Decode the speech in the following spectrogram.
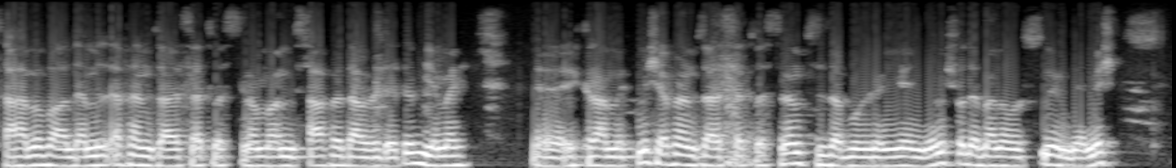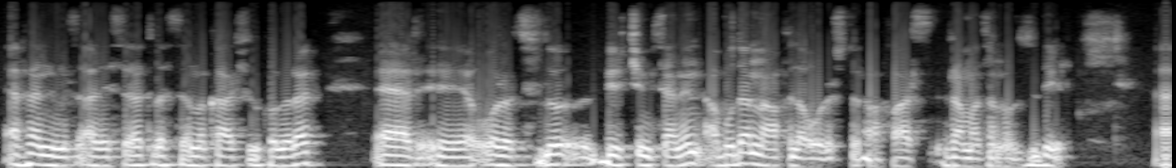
sahabe validemiz Efendimiz Aleyhisselatü Vesselam'a misafir davet edip yemek e, ikram etmiş. Efendimiz Aleyhisselatü Vesselam siz de buyurun yiyin demiş. O da ben oruçluyum demiş. Efendimiz Aleyhisselatü Vesselam'a karşılık olarak eğer e, oruçlu bir kimsenin "Aa, bu da nafile oruçtur. Ramazan orucu değil. E,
